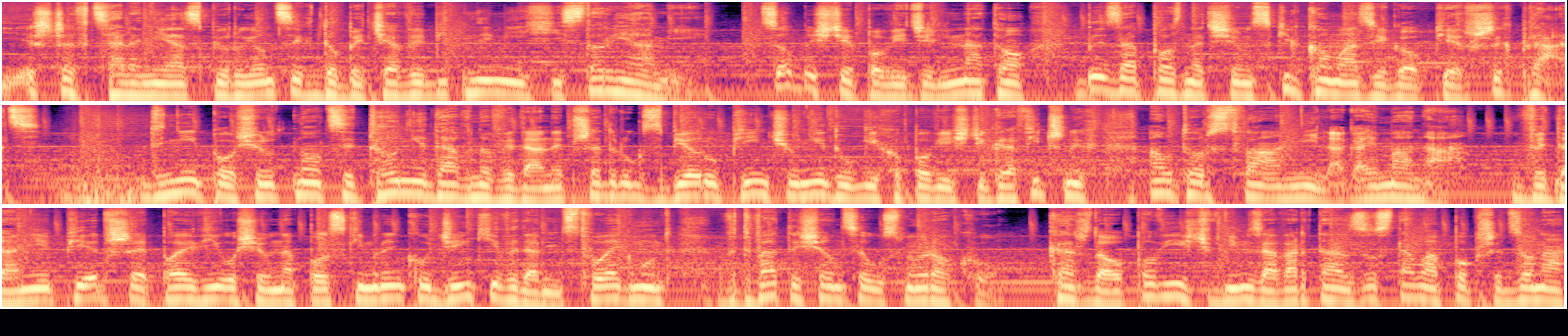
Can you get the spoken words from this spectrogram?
jeszcze wcale nie aspirujących do bycia wybitnymi historiami. Co byście powiedzieli na to, by zapoznać się z kilkoma z jego pierwszych prac? Dni pośród nocy to niedawno wydany przedruk zbioru pięciu niedługich opowieści graficznych autorstwa Nila Gaimana. Wydanie pierwsze pojawiło się na polskim rynku dzięki wydawnictwu Egmont w 2008 roku. Każda opowieść w nim zawarta została poprzedzona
